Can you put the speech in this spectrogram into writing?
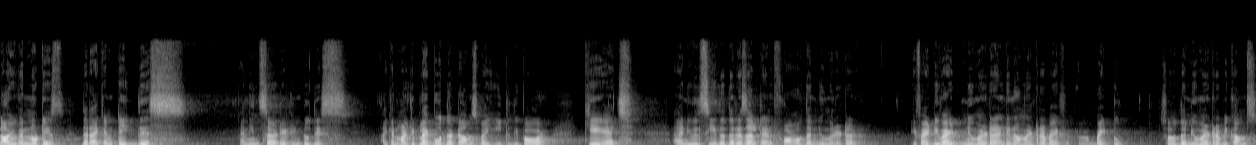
Now you can notice that I can take this and insert it into this. I can multiply both the terms by e to the power kh and you will see that the resultant form of the numerator if I divide numerator and denominator by, uh, by 2. So, the numerator becomes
